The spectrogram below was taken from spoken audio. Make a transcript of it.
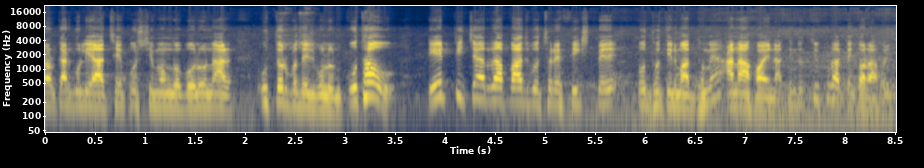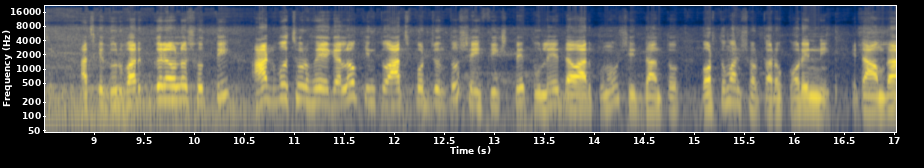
সরকারগুলি আছে, পশ্চিমবঙ্গ বলুন, আর উত্তরপ্রদেশ বলুন, কোথাও টেট টিচাররা পাঁচ বছরের ফিক্সড পে পদ্ধতির মাধ্যমে আনা হয় না, কিন্তু ত্রিপুরাতে করা হয়েছে। আজকে দুর্ভাগ্যের হলো সত্যি, আট বছর হয়ে গেল, কিন্তু আজ পর্যন্ত সেই ফিক্সড পে তুলে দেওয়ার কোনো সিদ্ধান্ত বর্তমান সরকারও করেননি। এটা আমরা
